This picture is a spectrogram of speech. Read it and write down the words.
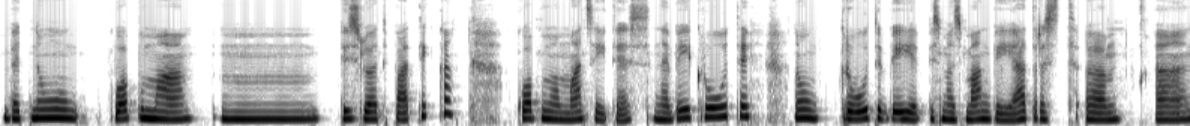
bet, nu, kopumā mm, viss ļoti patika. Kopumā mācīties nebija grūti. Nu, grūti bija, vismaz man bija atrast um, uh,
